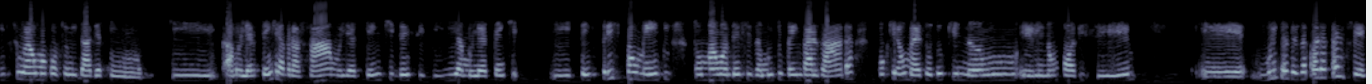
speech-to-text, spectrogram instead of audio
Isso é uma oportunidade, assim, que a mulher tem que abraçar, a mulher tem que decidir, a mulher tem que e tem principalmente tomar uma decisão muito bem embasada, porque é um método que não, ele não pode ser, é, muitas vezes pode até ser,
